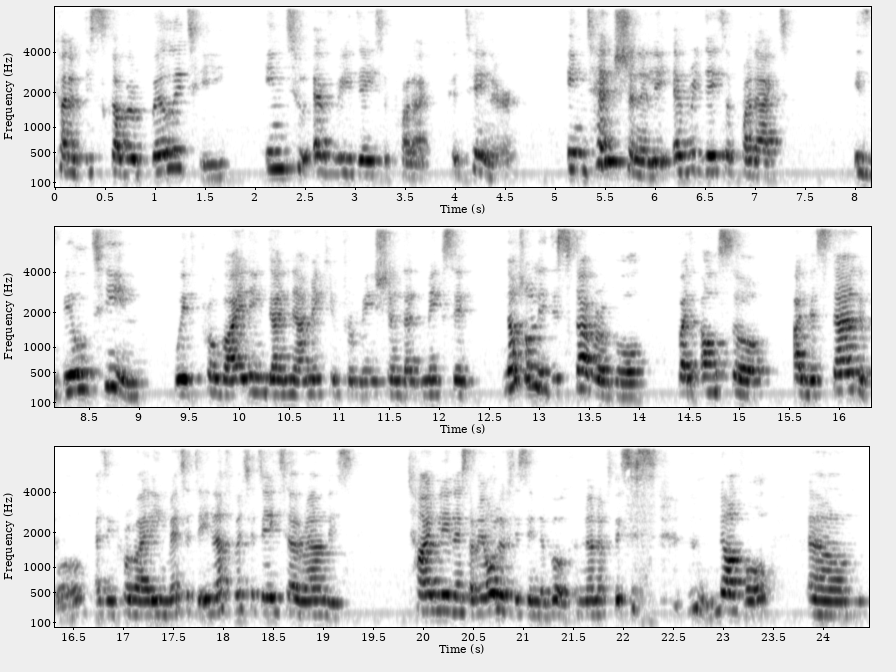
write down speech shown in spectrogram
kind of discoverability into every data product container, intentionally, every data product is built in with providing dynamic information that makes it not only discoverable, but also understandable, as in providing metadata, enough metadata around its timeliness. I mean, all of this in the book, none of this is novel. Um,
